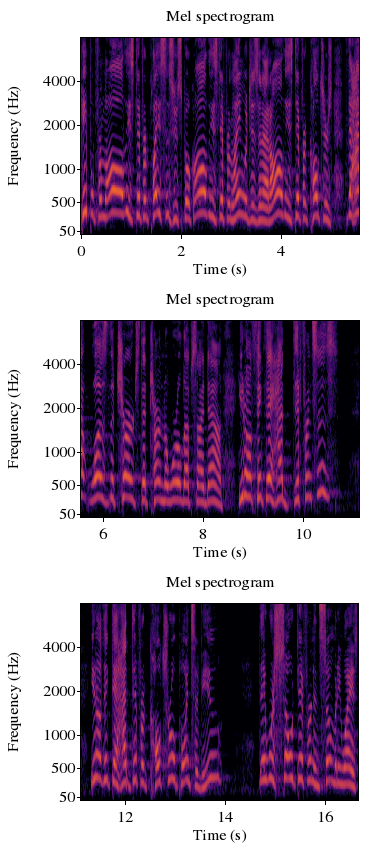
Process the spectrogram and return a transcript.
People from all these different places who spoke all these different languages and had all these different cultures. That was the church that turned the world upside down. You don't think they had differences? You don't think they had different cultural points of view? They were so different in so many ways,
